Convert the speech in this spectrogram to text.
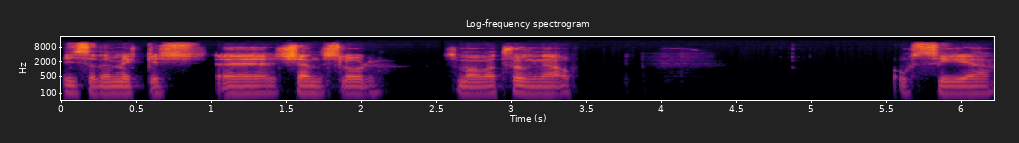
visade mycket eh, känslor som man var tvungna att, att se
